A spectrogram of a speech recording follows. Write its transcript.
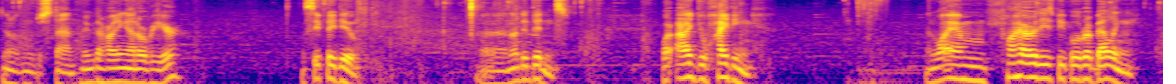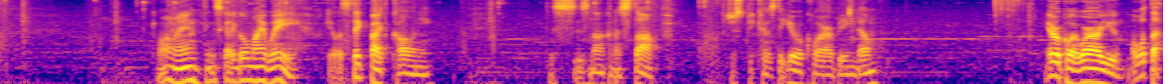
Do not understand. Maybe they're hiding out over here? Let's see if they do. Uh, no, they didn't. Where are you hiding? And why am why are these people rebelling? Come on, man. Things gotta go my way. Okay, let's take back the colony. This is not gonna stop. Just because the Iroquois are being dumb. Iroquois, where are you? Oh, what the?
